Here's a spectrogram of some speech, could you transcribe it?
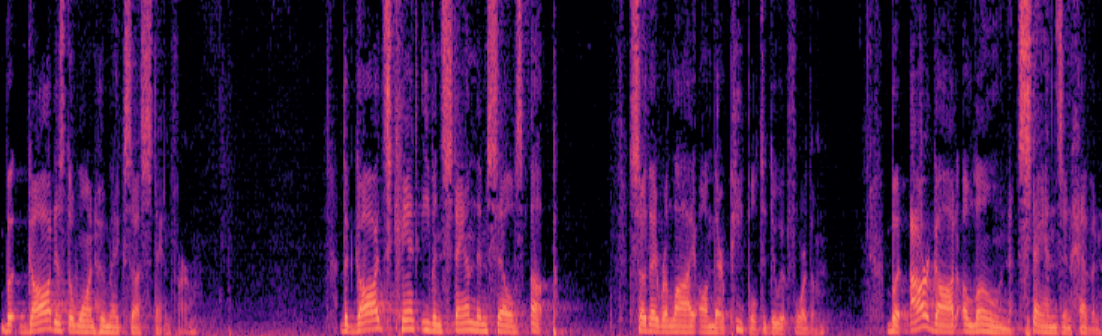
But God is the one who makes us stand firm. The gods can't even stand themselves up, so they rely on their people to do it for them. But our God alone stands in heaven.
